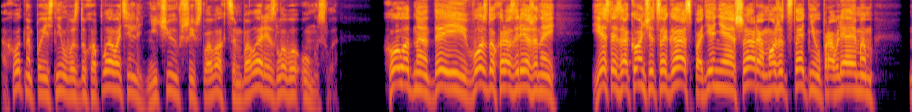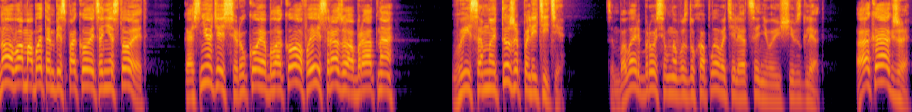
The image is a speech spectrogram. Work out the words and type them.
охотно пояснил воздухоплаватель, не чуявший в словах цимбаларя злого умысла. «Холодно, да и воздух разреженный. Если закончится газ, падение шара может стать неуправляемым. Но вам об этом беспокоиться не стоит. Коснетесь рукой облаков и сразу обратно». «Вы со мной тоже полетите?» Цимбаларь бросил на воздухоплавателя оценивающий взгляд. «А как же?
